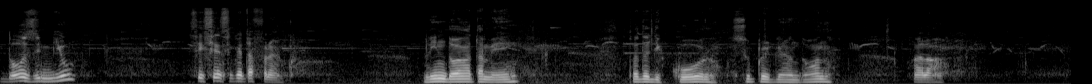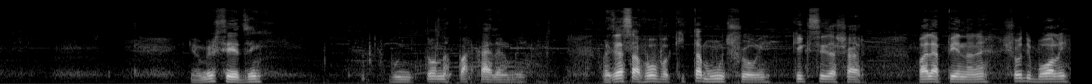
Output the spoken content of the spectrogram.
12.650 francos. Lindona também. Toda de couro, super grandona. Olha lá. É a Mercedes, hein? Bonitona pra caramba, hein? Mas essa Volvo aqui tá muito show, hein? O que, que vocês acharam? Vale a pena, né? Show de bola, hein?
